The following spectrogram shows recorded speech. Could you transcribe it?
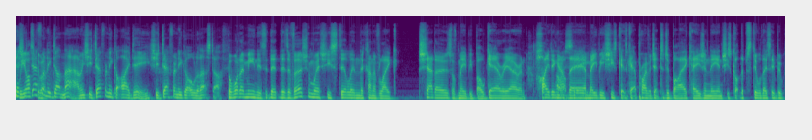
Yeah, we asked definitely about. done that. I mean, she's definitely got ID. She's definitely got all of that stuff. But what I mean is that there's a version where she's still in the kind of like shadows of maybe Bulgaria and hiding Oh, out there. Maybe she's gets get a private jet to Dubai occasionally, and she's got the still they say, people-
